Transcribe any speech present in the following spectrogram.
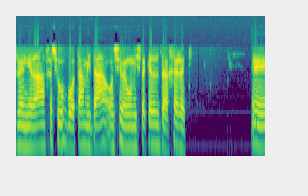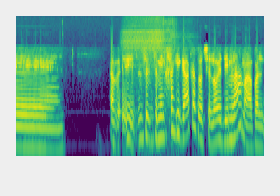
זה נראה חשוב באותה מידה, או שהוא מסתכל על זה אחרת. אה, זה, זה מין חגיגה כזאת שלא יודעים למה, אבל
